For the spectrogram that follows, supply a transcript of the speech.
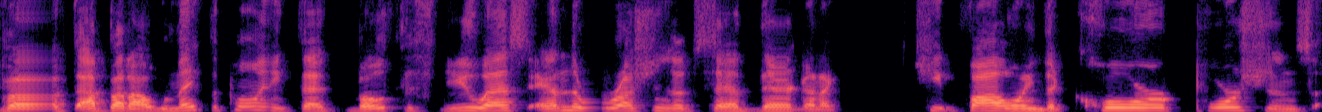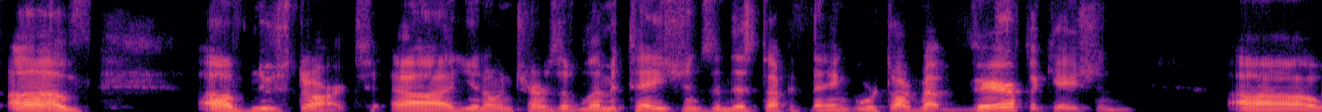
but, but I will make the point that both the U.S. and the Russians have said they're going to keep following the core portions of of New Start, uh, you know, in terms of limitations and this type of thing. We're talking about verification, uh,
